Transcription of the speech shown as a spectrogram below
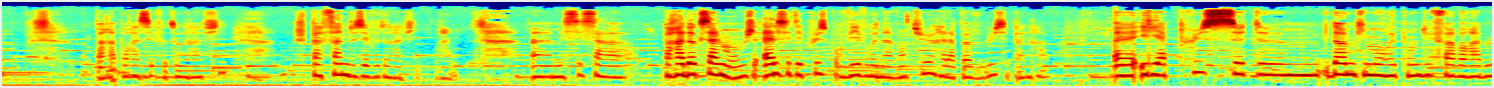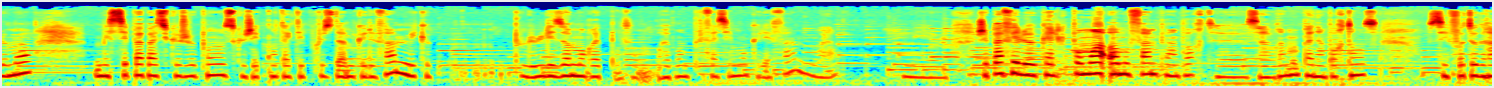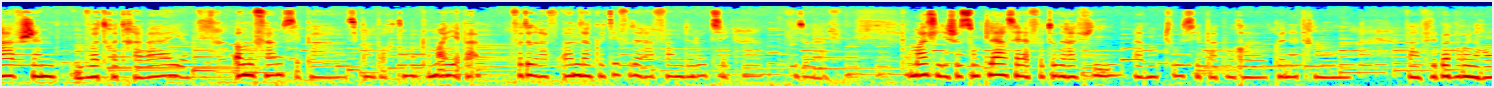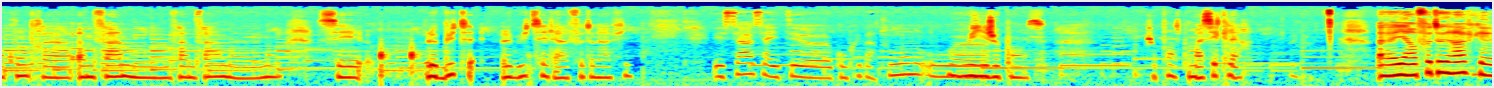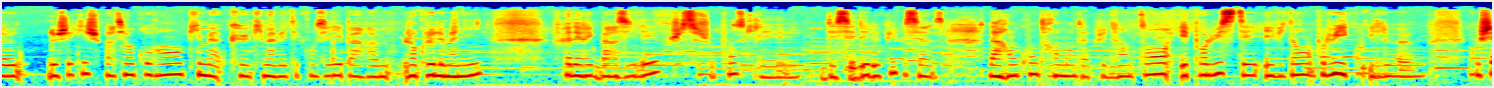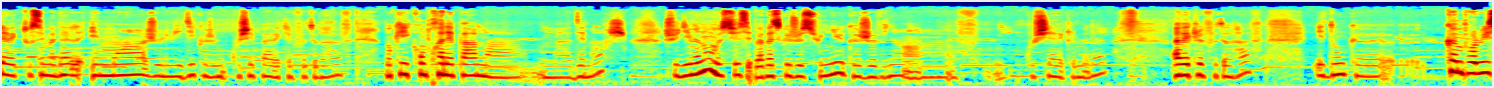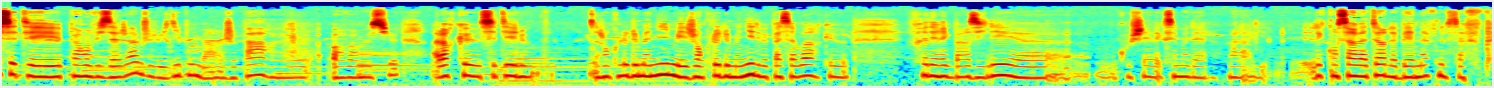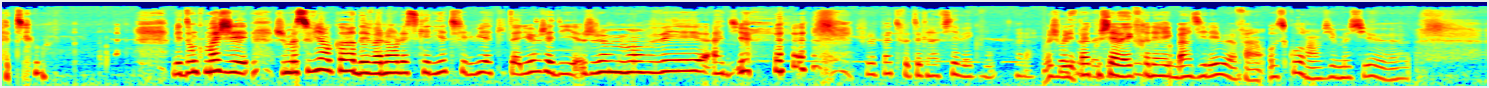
par rapport à ses photographies. Je suis pas fan de ses photographies, vraiment. Euh, mais c'est ça, paradoxalement. Elle, c'était plus pour vivre une aventure. Elle n'a pas voulu, c'est pas grave. Euh, il y a plus d'hommes qui m'ont répondu favorablement, mais c'est pas parce que je pense que j'ai contacté plus d'hommes que de femmes, mais que plus les hommes répondent plus facilement que les femmes, voilà. Euh, j'ai pas fait le calcul. Pour moi, homme ou femme, peu importe, euh, ça a vraiment pas d'importance. C'est photographe, j'aime votre travail. Homme ou femme, c'est pas, pas important. Pour moi, il n'y a pas photographe homme d'un côté, photographe femme de l'autre, c'est photographe. Pour moi, les choses sont claires, c'est la photographie avant tout. C'est pas pour euh, connaître un. Enfin, c'est pas pour une rencontre homme-femme ou femme-femme, non. C'est le but. Le but, c'est la photographie. Et ça, ça a été euh, compris par tout le monde Oui, euh, je pense. Je pense, pour moi, c'est clair. Il euh, y a un photographe de chez qui je suis partie en courant qui m'avait été conseillé par Jean-Claude Lemani, Frédéric Barzillet. Je, pense qu'il est décédé depuis parce que la rencontre remonte à plus de 20 ans. Et pour lui, c'était évident. Pour lui, il, couchait avec tous ses modèles et moi, je lui ai dit que je ne couchais pas avec les photographes. Donc il ne comprenait pas ma, démarche. Je lui dit, mais non, monsieur, c'est pas parce que je suis nue que je viens coucher avec le modèle, avec le photographe. Et donc, euh, comme pour lui, c'était pas envisageable, je lui dit, bon, ben, je pars, euh, au revoir, monsieur. Alors que c'était le Jean-Claude Lemani, mais Jean-Claude Lemani ne devait pas savoir que Frédéric Barzillet euh, couchait avec ses modèles. Voilà, les conservateurs de la BNF ne savent pas tout. Mais donc moi, je me souviens encore dévalant l'escalier de chez lui à toute allure. J'ai dit, je m'en vais, adieu. je veux pas de photographie avec vous. Voilà. Moi, je voulais pas coucher avec Frédéric Barzillet. Enfin, au secours, un vieux monsieur. Euh,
